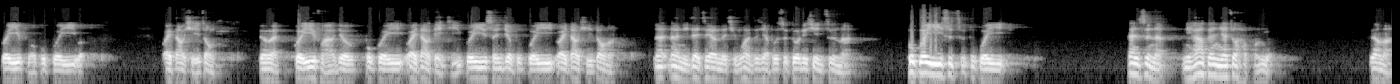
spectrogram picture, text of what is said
皈依佛不皈依外道邪众，对不对？皈依法就不皈依外道典籍，皈依身就不皈依外道邪众啊。那那你在这样的情况之下，不是多了限制吗？不皈依是指不皈依，但是呢，你还要跟人家做好朋友，知道吗？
